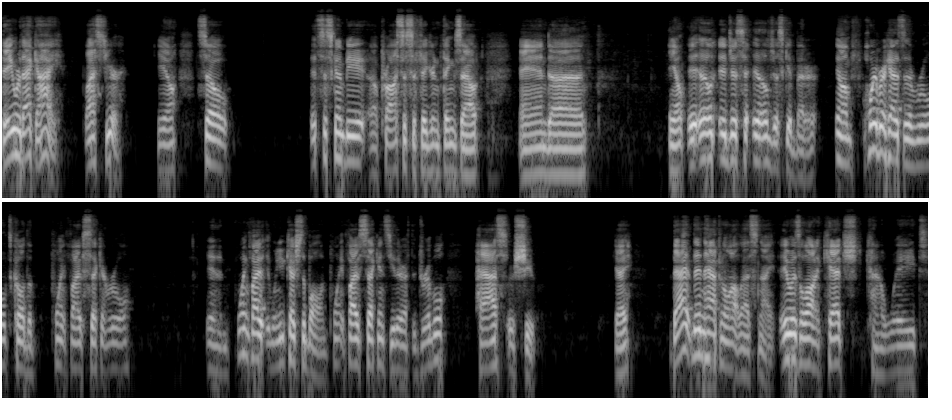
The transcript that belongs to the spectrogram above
they were that guy last year. You know, so it's just going to be a process of figuring things out, and uh, you know, it, will it just it'll just get better. You know, Hoiberg has a rule. It's called the 0.5 second rule. In 0.5, when you catch the ball in 0.5 seconds, you either have to dribble, pass, or shoot. Okay, that didn't happen a lot last night. It was a lot of catch, kind of wait,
